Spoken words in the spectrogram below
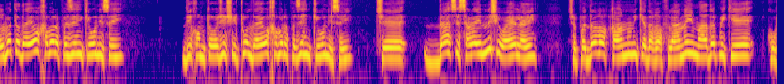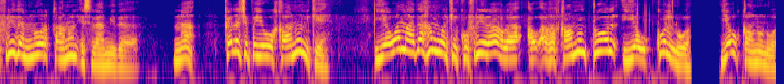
البته دا یو خبره په ذهن کې ونیسي د خو متوجه شي ټول دا یو خبره په ذهن کې ونیسي چې داسې سړی نشي ویلای چې په دغه قانون کې د غفلانې ماده پکې کفري د نور قانون اسلامی ده نه کله چې په یوه قانون کې یوه ماده هم ورکې کفري راغله او هغه قانون ټول یو کل و یو قانون و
